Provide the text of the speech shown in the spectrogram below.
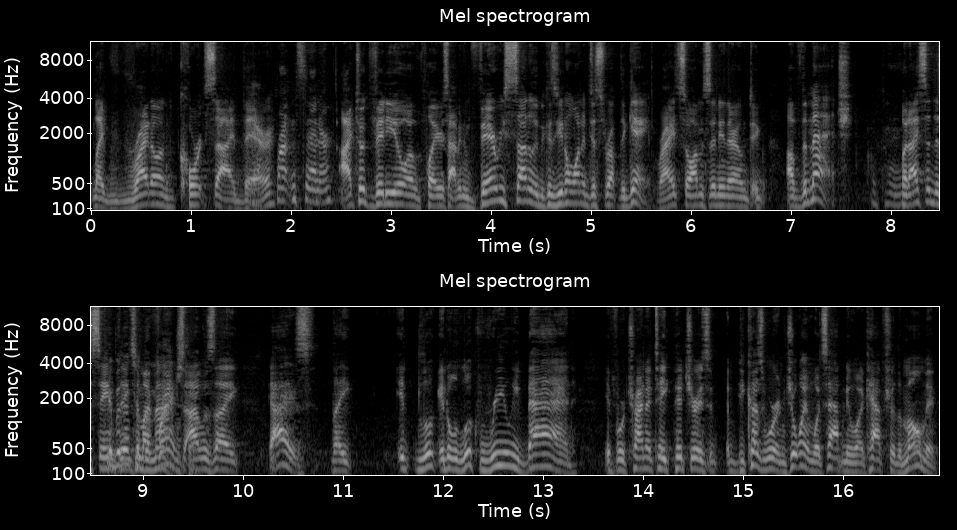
like right on court side there. Front and center. I took video of players having very subtly because you don't want to disrupt the game, right? So I'm sitting there and- of the match. Okay. But I said the same Yeah, thing to my the match, friends. I was like, guys, like it look it'll look really bad if we're trying to take pictures because we're enjoying what's happening, we want to capture the moment.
